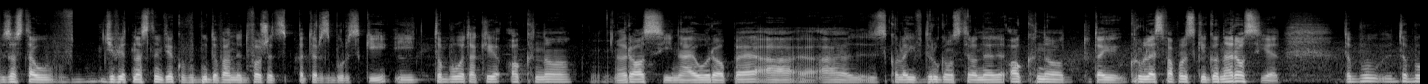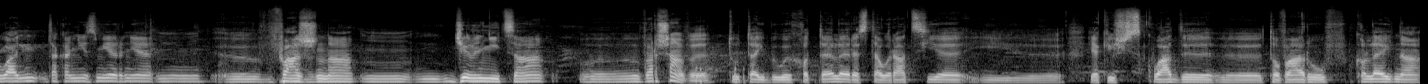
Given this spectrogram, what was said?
e, został w XIX wieku wybudowany dworzec petersburski i to było takie okno Rosji na Europę, a, a z kolei w drugą stronę okno tutaj Królestwa Polskiego na Rosję. To, był, to była taka niezmiernie mm, e, ważna mm, dzielnica Warszawy. Tutaj były hotele, restauracje i e, jakieś składy e, towarów. Kolejna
